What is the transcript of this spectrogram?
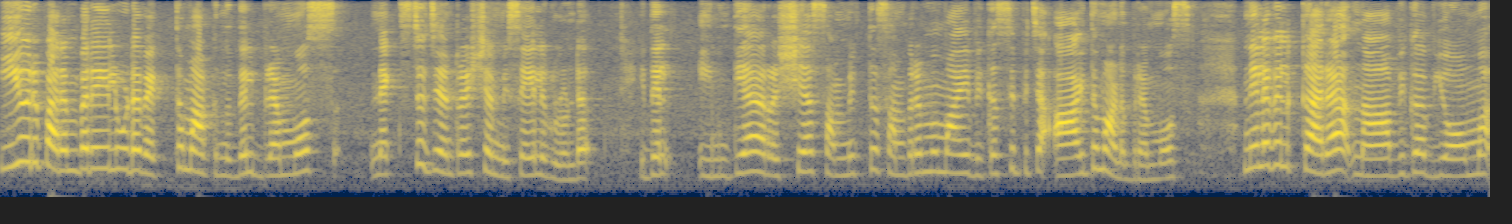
ഈ ഒരു പരമ്പരയിലൂടെ വ്യക്തമാക്കുന്നതിൽ ബ്രഹ്മോസ് നെക്സ്റ്റ് ജനറേഷൻ മിസൈലുകളുണ്ട്. ഇതിൽ ഇന്ത്യ റഷ്യ സംയുക്ത സംരംഭമായി വികസിപ്പിച്ച ആയുധമാണ് ബ്രഹ്മോസ്. നിലവിൽ കര നാവിക വ്യോമ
